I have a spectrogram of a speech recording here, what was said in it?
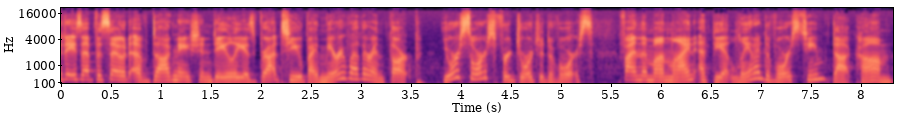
Today's episode of DawgNation Daily is brought to you by Meriwether and Tharp, your source for Georgia divorce. Find them online at theatlantadivorceteam.com.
